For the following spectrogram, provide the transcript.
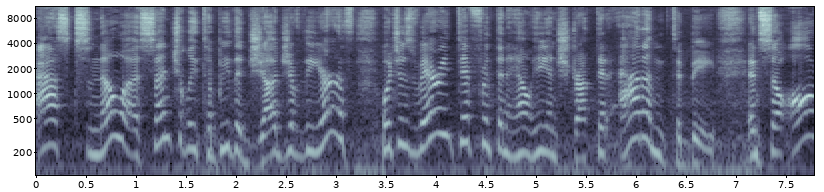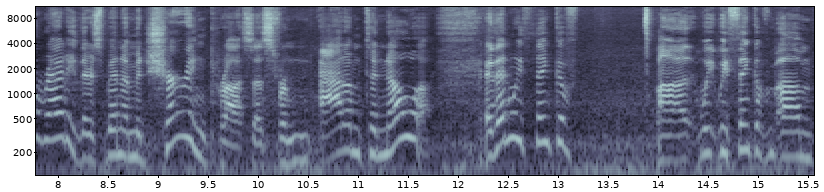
asks Noah essentially to be the judge of the earth, which is very different than how he instructed Adam to be. And so already there's been a maturing process from Adam to Noah. And then we think of, uh, we, we think of um,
